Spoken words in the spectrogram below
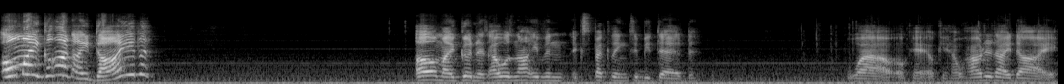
Oh my god, I died? Oh my goodness, I was not even expecting to be dead. Wow, okay, okay, how, how did I die?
